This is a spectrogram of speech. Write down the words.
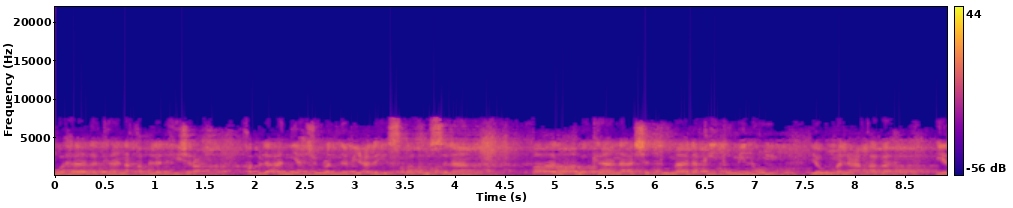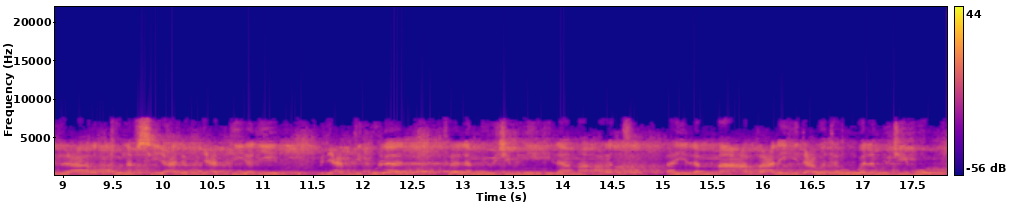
وهذا كان قبل الهجرة قبل أن يهجر النبي عليه الصلاة والسلام. قال وكان أشد ما لقيت منهم يوم العقبة إذ عرضت نفسي على ابن عبد يليل بن عبد كلال فلم يجبني إلى ما أردت أي لما عرض عليه دعوته ولم يجيبوه.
